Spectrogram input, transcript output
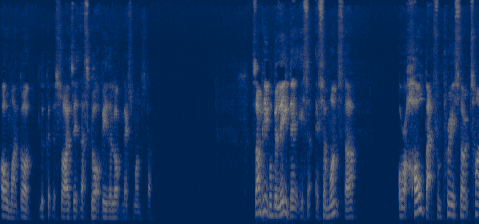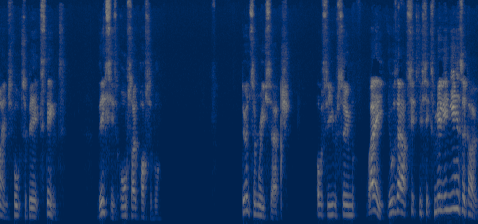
oh my god, look at the size of it, that's got to be the Loch Ness Monster. Some people believe that it's a, it's a monster or a holdback from prehistoric times thought to be extinct. This is also possible. Doing some research, obviously you assume, wait, it was out 66 million years ago.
